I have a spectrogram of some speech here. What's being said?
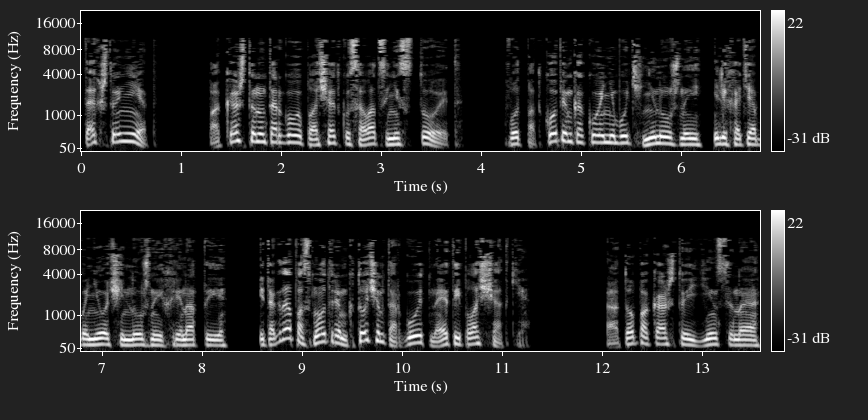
Так что нет, пока что на торговую площадку соваться не стоит. Вот подкопим какой-нибудь ненужный или хотя бы не очень нужный хреноты, и тогда посмотрим, кто чем торгует на этой площадке. А то пока что единственное,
